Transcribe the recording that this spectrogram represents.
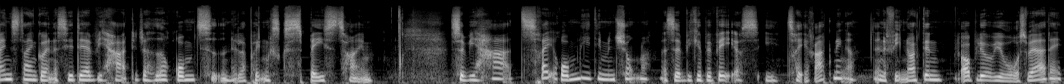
Einstein går ind og siger, det er, at vi har det, der hedder rumtiden, eller på engelsk space-time. Så vi har tre rumlige dimensioner, altså vi kan bevæge os i tre retninger. Den er fin nok, den oplever vi i vores hverdag.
